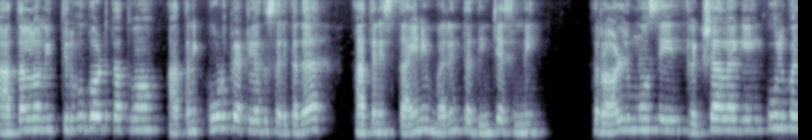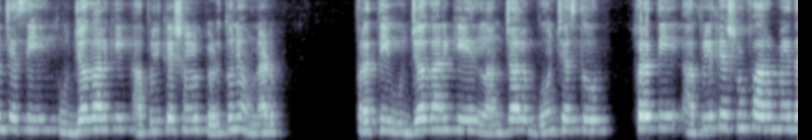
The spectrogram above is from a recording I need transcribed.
అతనిలోని తిరుగుబాటు తత్వం అతని కూడు పెట్టలేదు సరికదా. అతని స్థాయిని మరింత దించేసింది. రాళ్ళు మోసి రిక్షాలాగి కూలి పనిచేసి ఉద్యోగాలకి అప్లికేషన్లు పెడుతూనే ఉన్నాడు. ప్రతి ఉద్యోగానికి లంచాలు భోంచేస్తూ ప్రతి అప్లికేషన్ ఫారం మీద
